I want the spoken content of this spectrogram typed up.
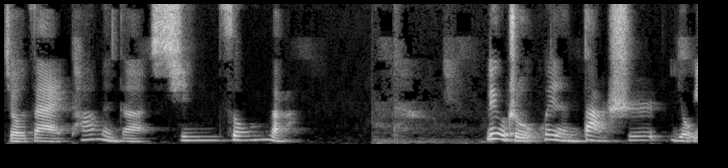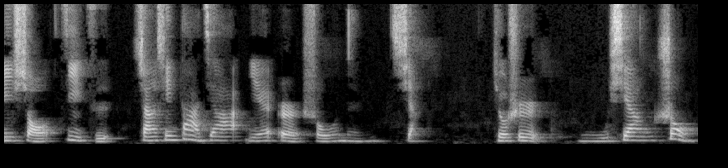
就在他们的心中了。六祖慧能大师有一首偈子，相信大家也耳熟能详，就是“无相送，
